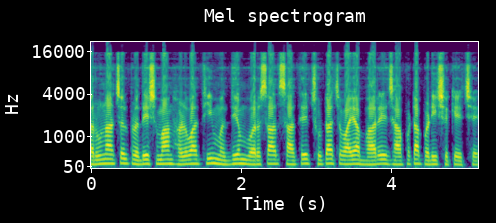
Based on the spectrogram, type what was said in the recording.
અરુણાચલ પ્રદેશમાં હળવાથી મધ્યમ વરસાદ સાથે છૂટાછવાયા ભારે ઝાપટા પડી શકે છે.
